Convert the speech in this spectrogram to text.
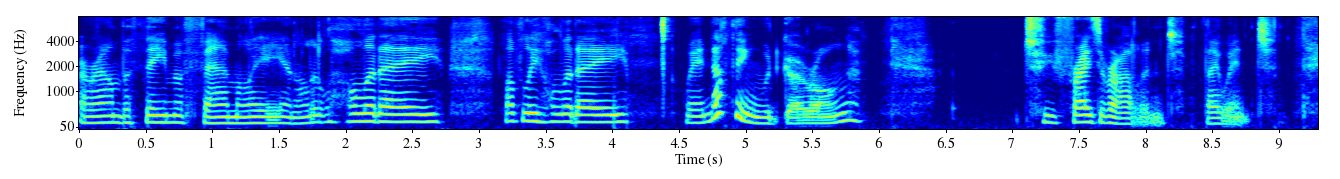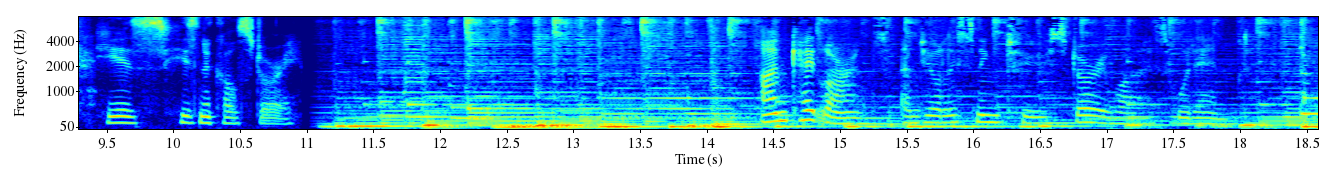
around the theme of family and a little holiday, lovely holiday where nothing would go wrong. To Fraser Island they went. Here's, here's Nicole's story. I'm Kate Lawrence, and you're listening to Storywise Woodend.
